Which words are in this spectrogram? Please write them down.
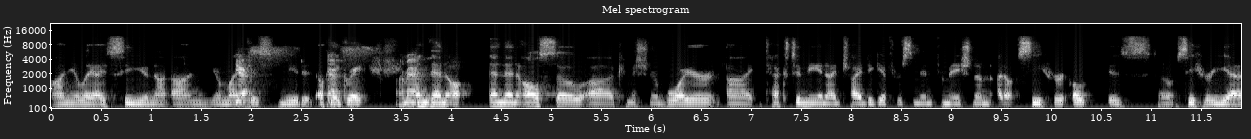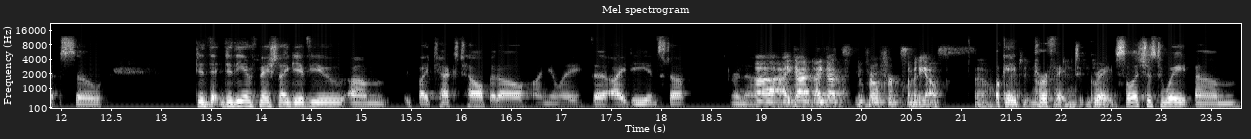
Anyeley, I see you're not on. Your mic yes. is muted. Okay, yes. great. And then, and then also uh, Commissioner Boyer uh, texted me, and I tried to give her some information. And I don't see her. Oh, is I don't see her yet. So did the, did the information I give you um, by text help at all, Anyeley, the ID and stuff, or not? Uh, I got I got info from somebody else. So okay, perfect, great. So let's just wait. Um,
